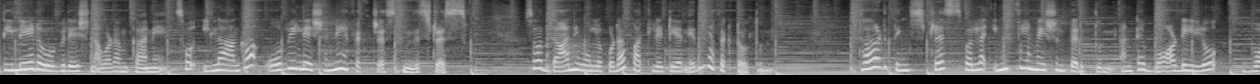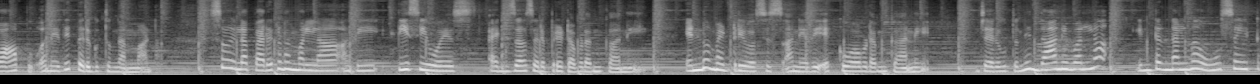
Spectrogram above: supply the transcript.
డిలేడ్ ఓవిలేషన్ అవ్వడం కానీ సో ఇలాగా ఓవిలేషన్ని ఎఫెక్ట్ చేస్తుంది స్ట్రెస్ సో దానివల్ల కూడా ఫర్టిలిటీ అనేది ఎఫెక్ట్ అవుతుంది. థర్డ్ థింగ్ స్ట్రెస్ వల్ల ఇన్ఫ్లమేషన్ పెరుగుతుంది. అంటే బాడీలో వాపు అనేది పెరుగుతుంది అన్నమాట సో ఇలా పెరగడం వల్ల అది పీసీఓఎస్ ఎగ్జా సెలబ్రేట్ అవ్వడం కానీ ఎండోమెట్రియోసిస్ అనేది ఎక్కువ అవ్వడం కానీ జరుగుతుంది. దానివల్ల ఇంటర్నల్గా ఊసైట్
